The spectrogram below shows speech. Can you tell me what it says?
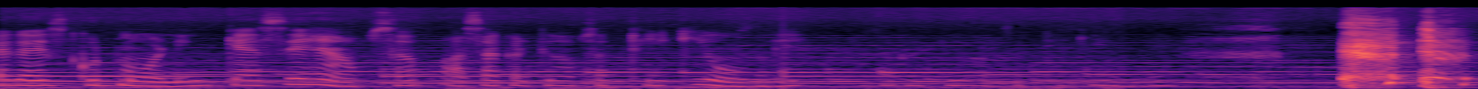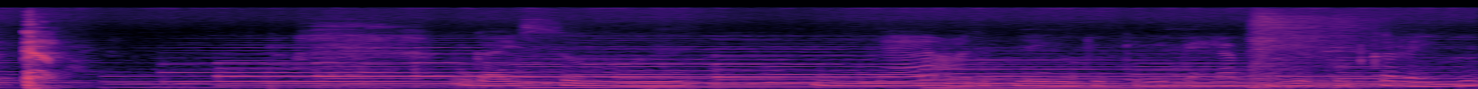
हाय गाइस गुड मॉर्निंग कैसे हैं आप सब? आशा करती हूँ आप सब ठीक ही होंगे। गाइस मैं आज अपने यूट्यूब के लिए पहला वीडियो शूट कर रही हूँ।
